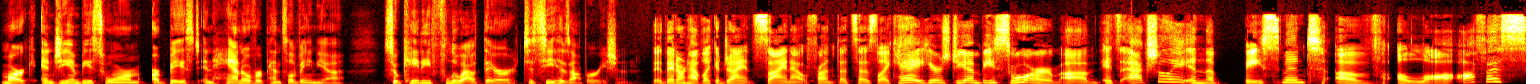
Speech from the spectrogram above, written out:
Mark and GMB Swarm are based in Hanover, Pennsylvania, so Katie flew out there to see his operation. They don't have like a giant sign out front that says like, "Hey, here's GMB Swarm." Um, it's actually in the basement of a law office.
